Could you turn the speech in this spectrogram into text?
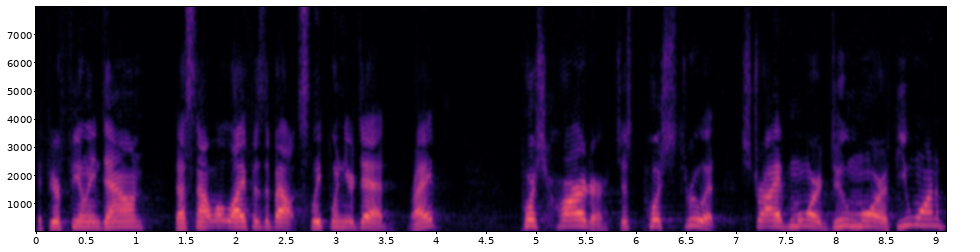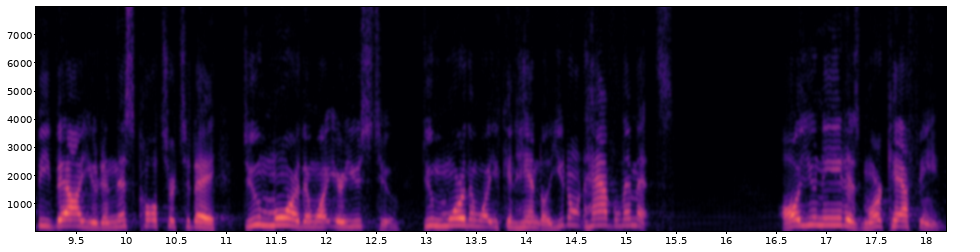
If you're feeling down, that's not what life is about. Sleep when you're dead, right? Push harder. Just push through it. Strive more. Do more. If you want to be valued in this culture today, do more than what you're used to. Do more than what you can handle. You don't have limits. All you need is more caffeine.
